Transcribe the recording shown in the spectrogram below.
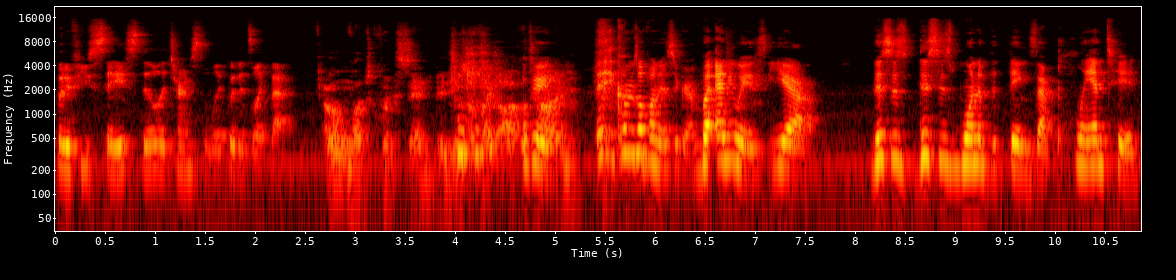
but if you stay still, it turns to liquid. It's like that. I don't watch quicksand videos on like off Okay. time. It comes up on Instagram. But anyways, yeah. This is this is one of the things that planted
